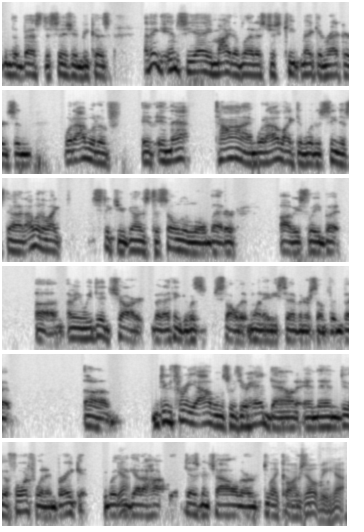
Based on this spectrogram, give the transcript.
the best decision because I think MCA might have let us just keep making records. And what I would have in, in that time, what I liked to would have seen us done, I would have liked stick to your guns to sold a little better, obviously. But uh, I mean, we did chart, but I think it was stalled at 187 or something. But uh, do three albums with your head down and then do a fourth one and break it. Whether yeah. you got a hot Desmond Child or do like Bon Jovi, yeah,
